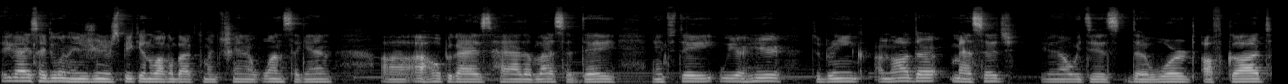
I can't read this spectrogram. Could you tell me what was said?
Hey guys, how you doing? Here's Junior speaking. Welcome back to my channel once again. Uh, I hope you guys had a blessed day. And today we are here to bring another message, you know, which is the Word of God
